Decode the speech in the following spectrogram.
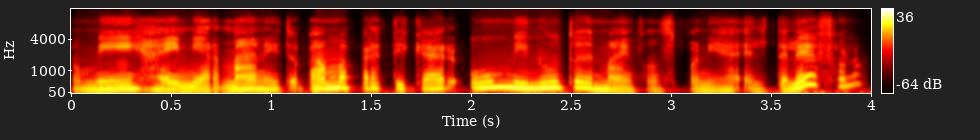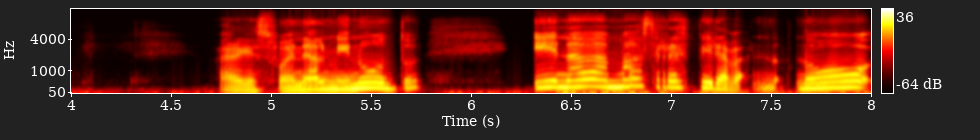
con mi hija y mi hermana y todo, vamos a practicar un minuto de mindfulness. Ponía el teléfono para que suene al minuto y nada más respiraba. No,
